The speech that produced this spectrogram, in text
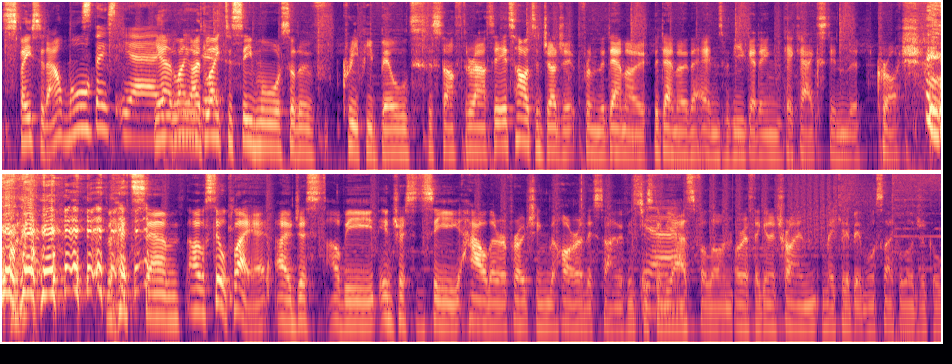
space it out more Space, yeah. yeah, like I'd it. like to see more sort of creepy build to stuff throughout it. It's hard to judge it from the demo, the demo that ends with you getting pickaxed in the crotch. but um, I'll still play it. I just I'll be interested to see how they're approaching the horror this time. If it's just going to be as full on, or if they're going to try and make it a bit more psychological.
